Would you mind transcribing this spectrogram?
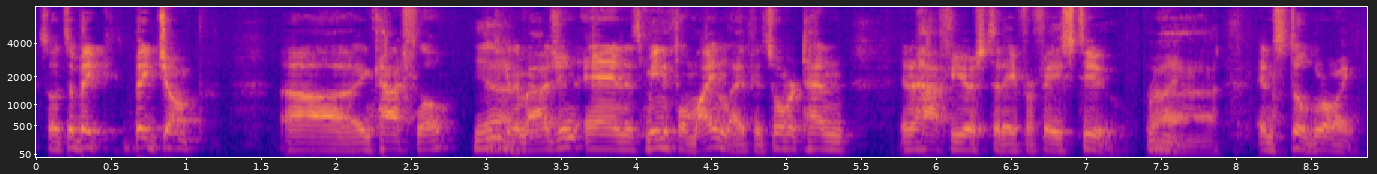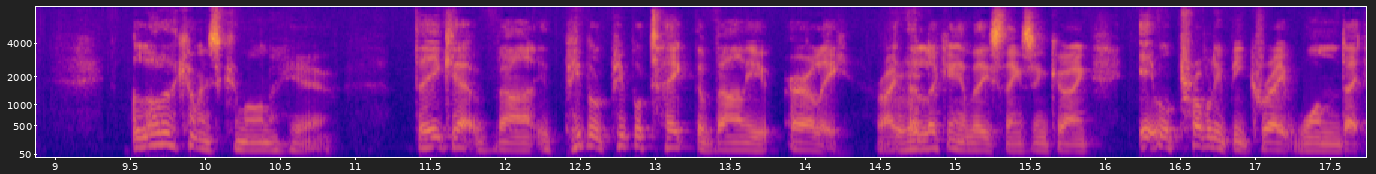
So it's a big, big jump uh, in cash flow, as Yeah. you can imagine. And it's meaningful mine life. It's over 10 and a half years today for phase two. Right. Uh, and still growing. A lot of the companies come on here. They get value. People people take the value early, right? Mm-hmm. They're looking at these things and going, "It will probably be great one day."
